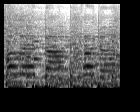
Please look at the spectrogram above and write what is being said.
paleta tangan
